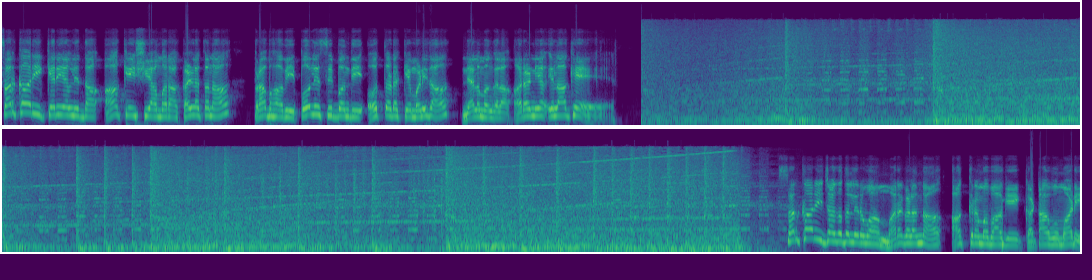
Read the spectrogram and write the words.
ಸರ್ಕಾರಿ ಕೆರೆಯಲ್ಲಿದ್ದ ಆಕೇಶಿಯಾ ಮರ ಕಳ್ಳತನ ಪ್ರಭಾವಿ ಪೊಲೀಸ್ ಸಿಬ್ಬಂದಿ ಒತ್ತಡಕ್ಕೆ ಮಣಿದ ನೆಲಮಂಗಲ ಅರಣ್ಯ ಇಲಾಖೆ. ಸರ್ಕಾರಿ ಜಾಗದಲ್ಲಿರುವ ಮರಗಳನ್ನ ಅಕ್ರಮವಾಗಿ ಕಟಾವು ಮಾಡಿ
